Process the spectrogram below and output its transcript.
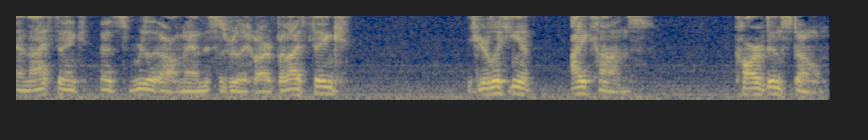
And I think it's really oh man, this is really hard. But I think if you're looking at icons carved in stone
